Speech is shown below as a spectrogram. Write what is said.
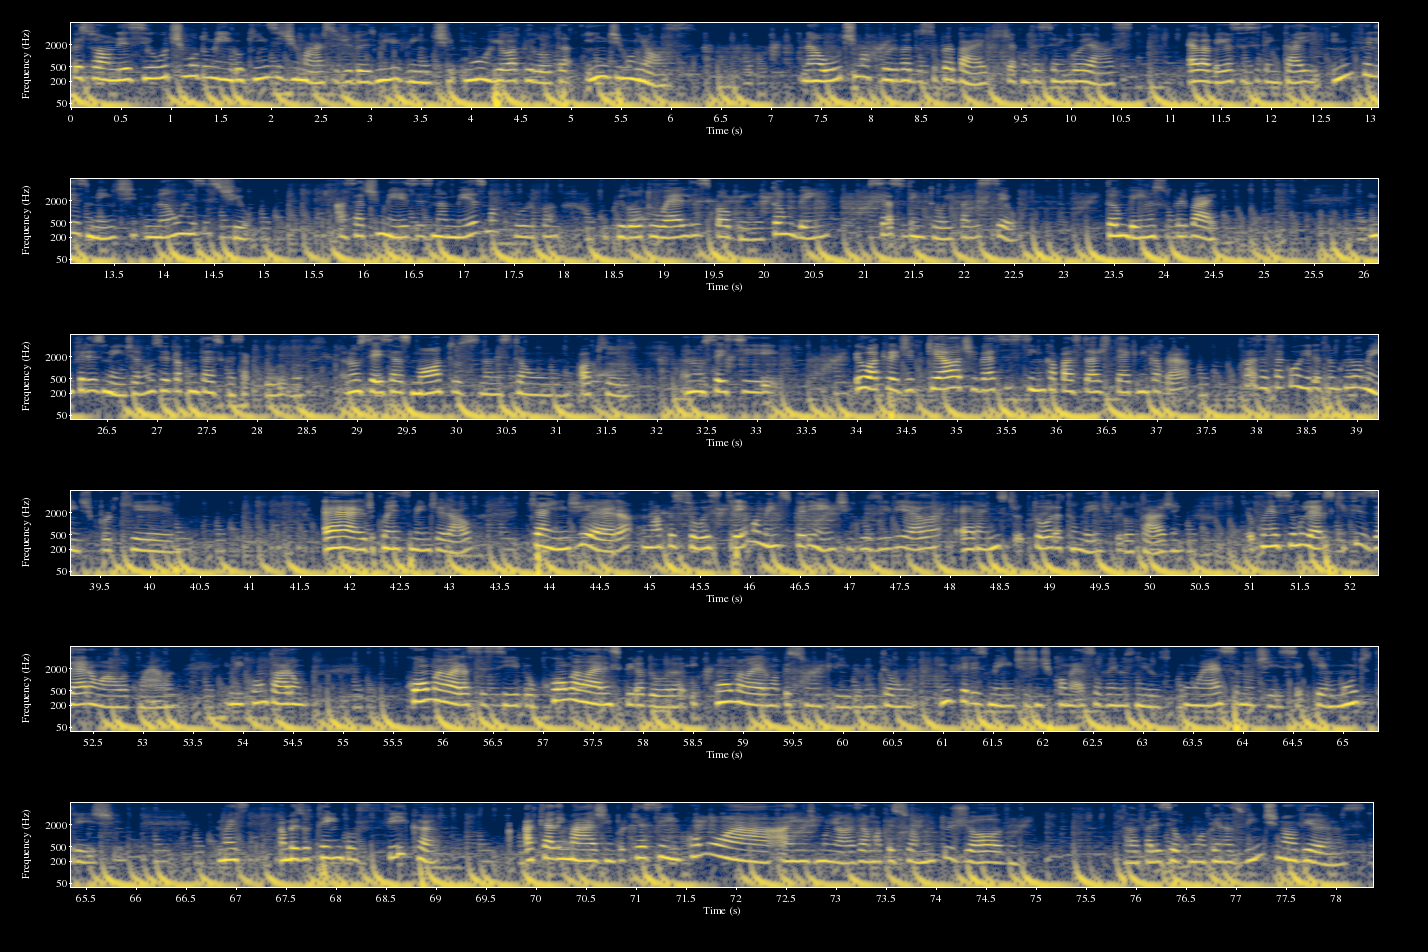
Pessoal, nesse último domingo, 15 de março de 2020, morreu a pilota Indy Munhoz. Na última curva do Superbike que aconteceu em Goiás, ela veio a se acidentar e infelizmente não resistiu. Há sete meses, na mesma curva, o piloto Welles Balbino também se acidentou e faleceu, também no Superbike. Infelizmente, eu não sei o que acontece com essa curva. Eu não sei se as motos não estão ok. Eu não sei se. Eu acredito que ela tivesse sim capacidade técnica para fazer essa corrida tranquilamente, porque é de conhecimento geral que a Indy era uma pessoa extremamente experiente, inclusive ela era instrutora também de pilotagem. Eu conheci mulheres que fizeram aula com ela e me contaram como ela era acessível, como ela era inspiradora e como ela era uma pessoa incrível. Então, infelizmente, a gente começa o Venus News com essa notícia que é muito triste, mas ao mesmo tempo fica aquela imagem, porque assim, como a, a Indy Munhoz é uma pessoa muito jovem, ela faleceu com apenas 29 anos.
